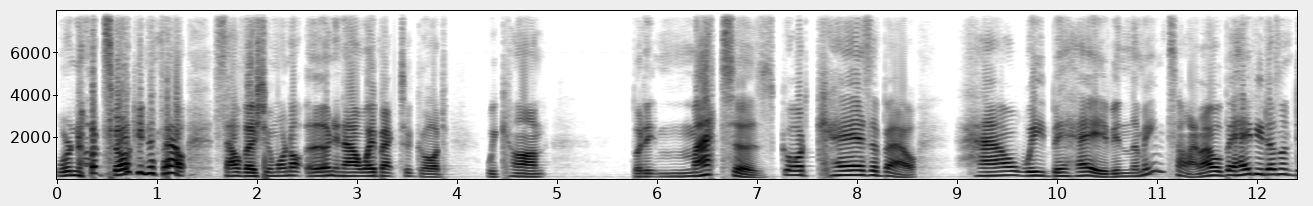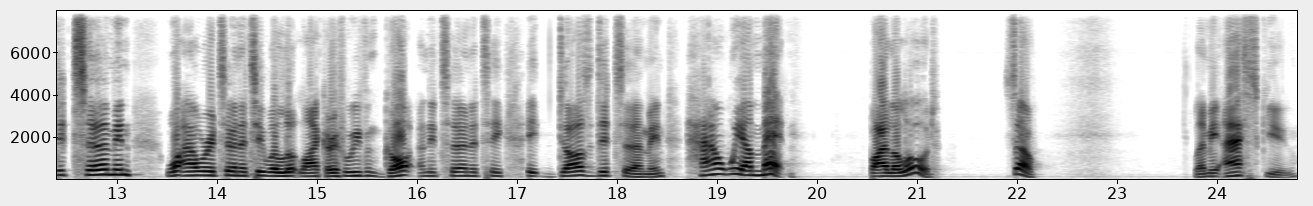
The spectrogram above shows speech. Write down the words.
We're not talking about salvation. We're not earning our way back to God. We can't. But it matters. God cares about how we behave in the meantime. Our behavior doesn't determine what our eternity will look like or if we've even got an eternity. It does determine how we are met by the Lord. So, let me ask you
